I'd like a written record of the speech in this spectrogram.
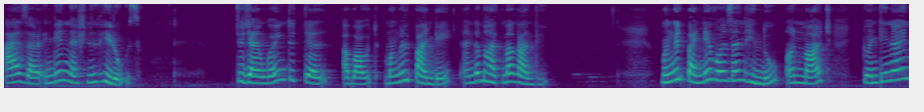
as our Indian national heroes. Today I am going to tell about Mangal Pandey and the Mahatma Gandhi. Mangal Pandey was an Hindu on March 29,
